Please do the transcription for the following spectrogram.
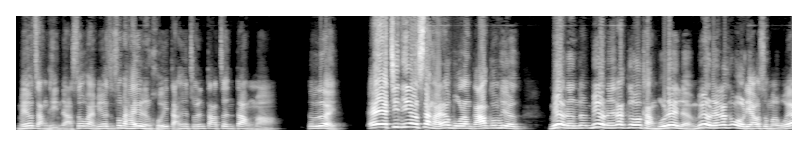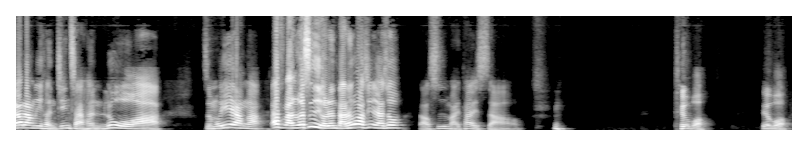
没有涨停的，收盘没有，说明还有人回档，因为昨天大震荡嘛，对不对？哎，今天又上来了，无人搞攻了，没有人，没有人在跟我扛不认了，没有人在跟我聊什么，我要让你很精彩，很弱啊，怎么样啊？啊，反而是有人打电话进来说，老师买太少，对不？对不？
